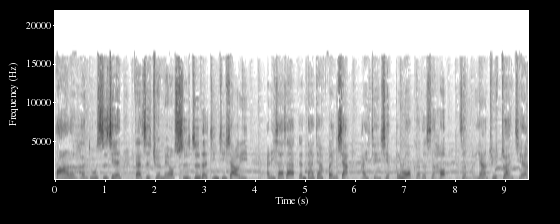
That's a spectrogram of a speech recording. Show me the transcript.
花了很多时间，但是却没有实质的经济效益。艾丽莎莎跟大家分享她以前写布洛克的时候怎么样去赚钱，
